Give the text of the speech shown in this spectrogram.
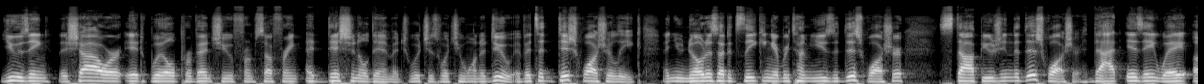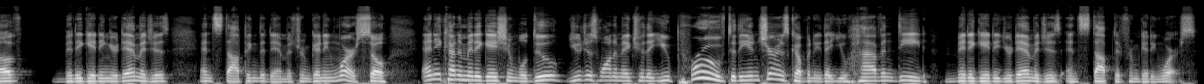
using the shower, it will prevent you from suffering additional damage, which is what you want to do. If it's a dishwasher leak and you notice that it's leaking every time you use the dishwasher, stop using the dishwasher. That is a way of mitigating your damages and stopping the damage from getting worse. So, any kind of mitigation will do. You just want to make sure that you prove to the insurance company that you have indeed mitigated your damages and stopped it from getting worse.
